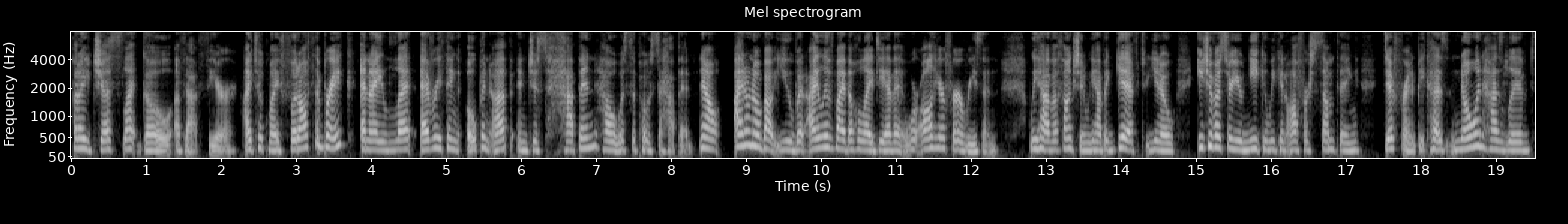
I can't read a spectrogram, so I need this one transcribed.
but I just let go of that fear. I took my foot off the brake and I let everything open up and just happen how it was supposed to happen. Now, I don't know about you, but I live by the whole idea that we're all here for a reason. We have a function, we have a gift. You know, each of us are unique and we can offer something different because no one has lived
